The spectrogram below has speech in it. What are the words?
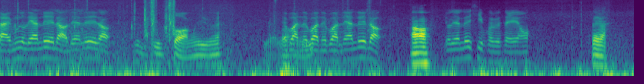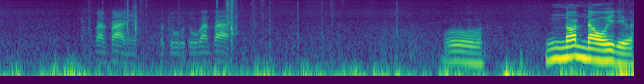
ตายมือแลนเลยเราแลนเลยเรามันคูณสองเลยไหมอย่าในบอลในบอลในบอลแลนเลยเราเอาเดี๋ยวแลนเลยชิมข่อยไปใส่เอา ไปปะบ้านฟ้านี่ ประตูประตูบ้านฟ้า โอ้นอนเนาอีดีวะ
